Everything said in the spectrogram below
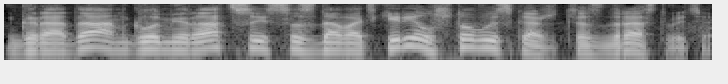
города, англомерации создавать. Кирилл, что вы скажете? Здравствуйте.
